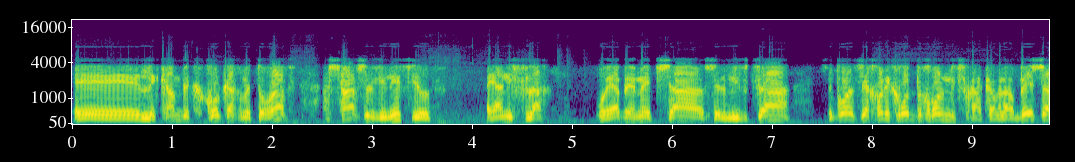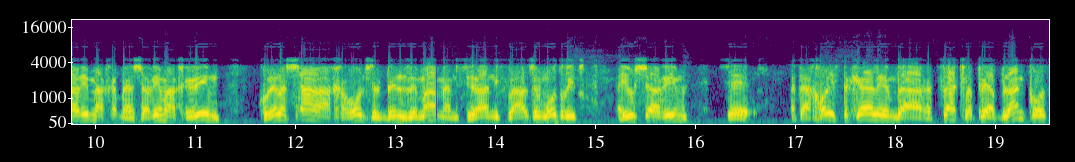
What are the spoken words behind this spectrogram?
אה, לקאמבק כל כך מטורף? השער של ויניסיוס היה נפלא. הוא היה באמת שער של מבצע שבו זה יכול לקרות בכל משחק, אבל הרבה שערים מה, מהשערים האחרים, כולל השער האחרון של בן זמה מהמסירה הנפלאה של מודריץ', היו שערים ש... אתה יכול להסתכל עליהם בהערצה כלפי הבלנקוס,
